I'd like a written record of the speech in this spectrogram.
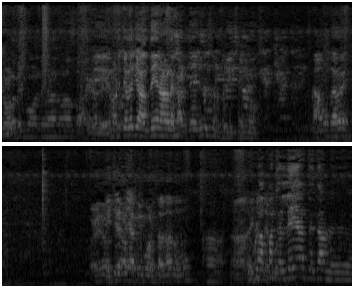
ਰੌਲਾ ਵੀ ਪਾਉਣ ਦੇ ਨਾਲ ਆ ਪਾ ਤੇ ਹੁਣ ਚਲੋ ਚੱਲਦੇ ਆ ਨਾਲ ਖੜਦੇ ਆ ਜੀ ਸੰਪਰੀਤ ਸਿੰਘ ਨੂੰ। ਕਾਮ ਕਰ ਓਏ। ਜਿਹੜੇ ਪੰਜਾਬੀ ਬੋਲ ਸਕਦਾ ਤੂੰ। ਹਾਂ। ਹਾਂ, ਹੁਣ ਇਹ ਆਪਾਂ ਚੱਲੇ ਆ ਤੇ ਤੁਹਾਨੂੰ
